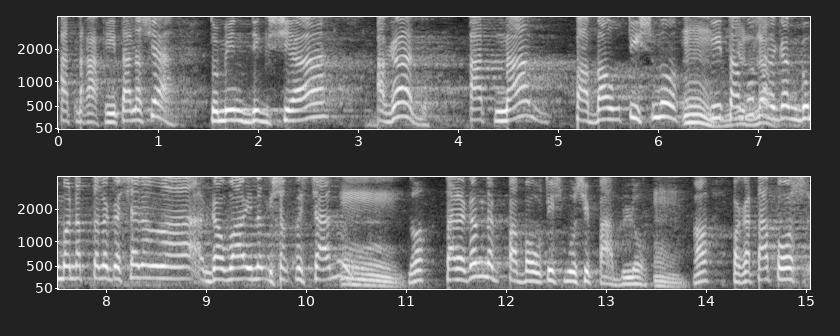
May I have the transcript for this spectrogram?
at nakakita na siya. Tumindig siya agad at nagpabautismo. Mm, Kita mo lang. talagang gumanap talaga siya ng ah, gawain ng isang Kristiyano. Mm. No? Talagang nagpabautismo si Pablo. Mm. Ha? Pagkatapos,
